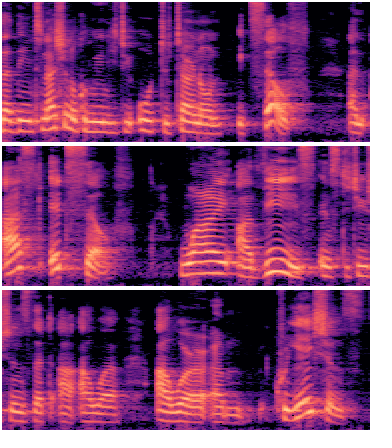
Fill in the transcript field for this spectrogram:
that the international community ought to turn on itself and ask itself why are these institutions that are our, our um, creations,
